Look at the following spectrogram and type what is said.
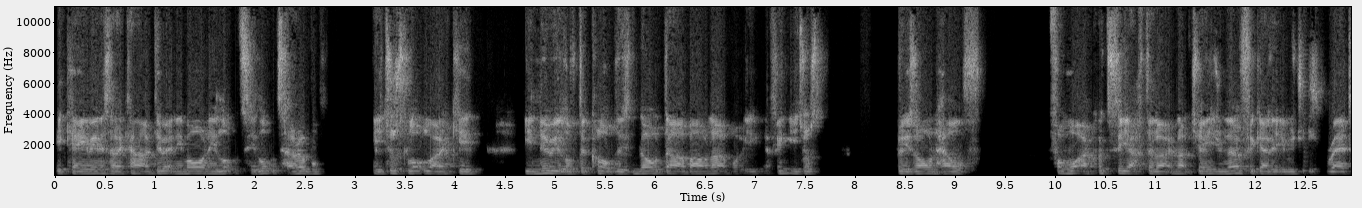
he came in and said, "I can't do it anymore." And he looked, he looked terrible. He just looked like he, he knew he loved the club. There's no doubt about that. But he, I think he just for his own health. From what I could see after that in that change room, never forget it. He was just red,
